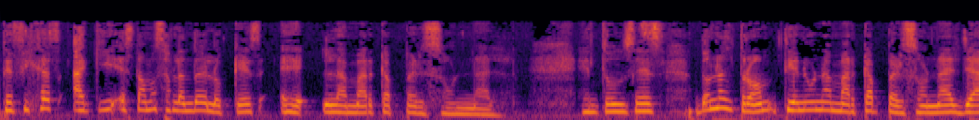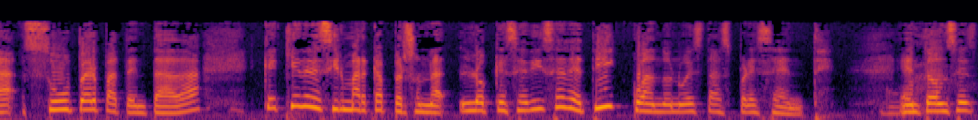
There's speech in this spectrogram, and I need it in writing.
Te fijas, aquí estamos hablando de lo que es eh, la marca personal. Entonces, Donald Trump tiene una marca personal ya súper patentada. ¿Qué quiere decir marca personal? Lo que se dice de ti cuando no estás presente. Entonces,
